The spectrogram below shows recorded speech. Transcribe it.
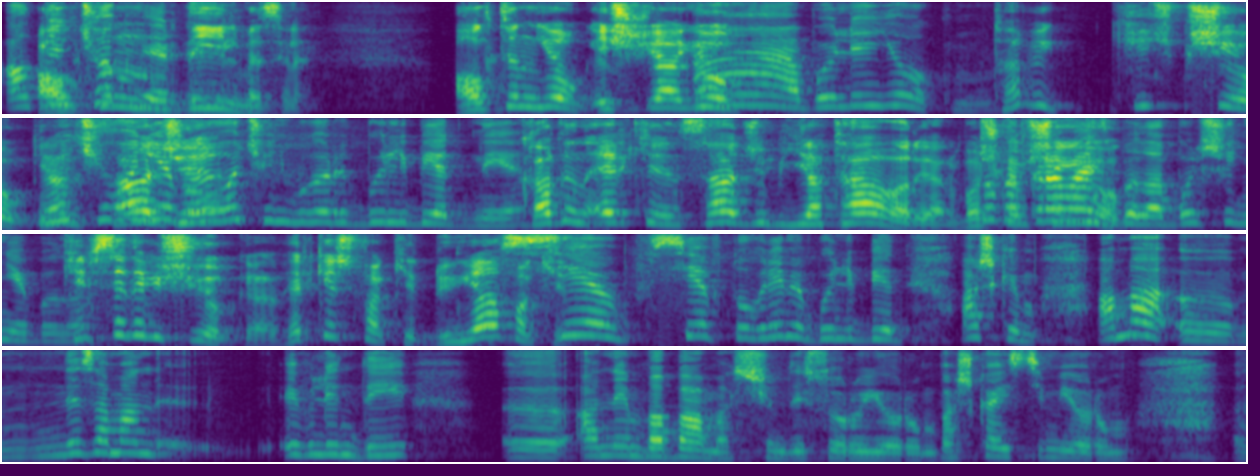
Altın, çok Altın verdin. değil mesela. Altın yok, eşya yok. Aa, böyle yok mu? Tabii hiçbir şey yok. Yani Ничего не sadece было, очень, говорит, были bедные. kadın erkeğin sadece bir yatağı var yani. Başka Только bir şey кровать yok. была, больше не было. Kimsede bir şey yok yani. Herkes fakir. Dünya fakir. Все, все в то время были бедны. Aşkım ama e, ne zaman e, evlendi e, annem babama şimdi soruyorum. Başka istemiyorum. E,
